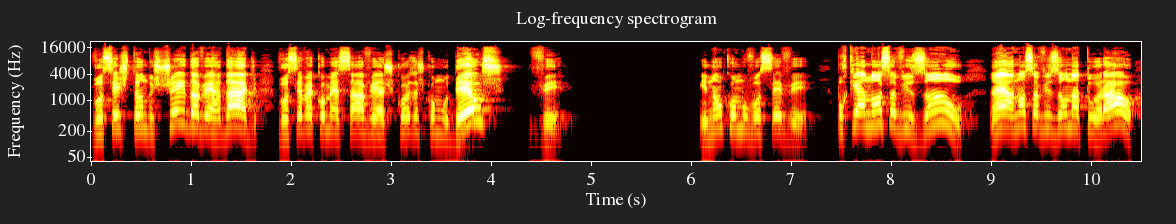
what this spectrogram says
Você estando cheio da verdade, você vai começar a ver as coisas como Deus vê e não como você vê. Porque a nossa visão, né, a nossa visão natural,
